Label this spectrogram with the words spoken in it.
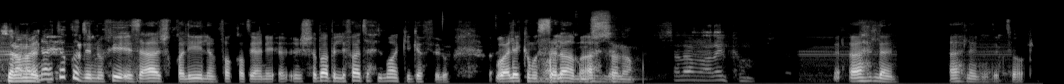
السلام عليكم. أنا أعتقد إنه في إزعاج قليلا فقط يعني الشباب اللي فاتح المايك يقفلوا. وعليكم السلام وعليكم أهلا. السلام. السلام عليكم. أهلا. أهلا يا دكتور.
